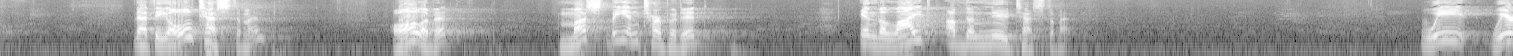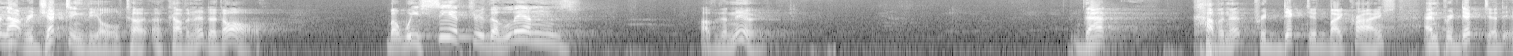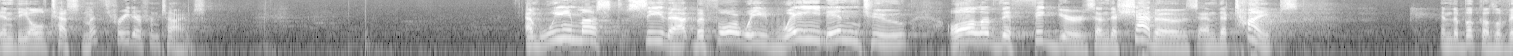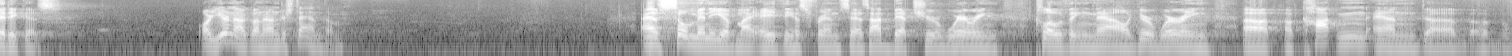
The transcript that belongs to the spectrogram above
that the Old Testament, all of it, must be interpreted in the light of the New Testament. We, we are not rejecting the Old uh, Covenant at all, but we see it through the lens of the New. That covenant predicted by Christ and predicted in the Old Testament three different times. And we must see that before we wade into all of the figures and the shadows and the types in the book of Leviticus, or you're not going to understand them. As so many of my atheist friends says, I bet you're wearing clothing now. You're wearing uh, a cotton and uh,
